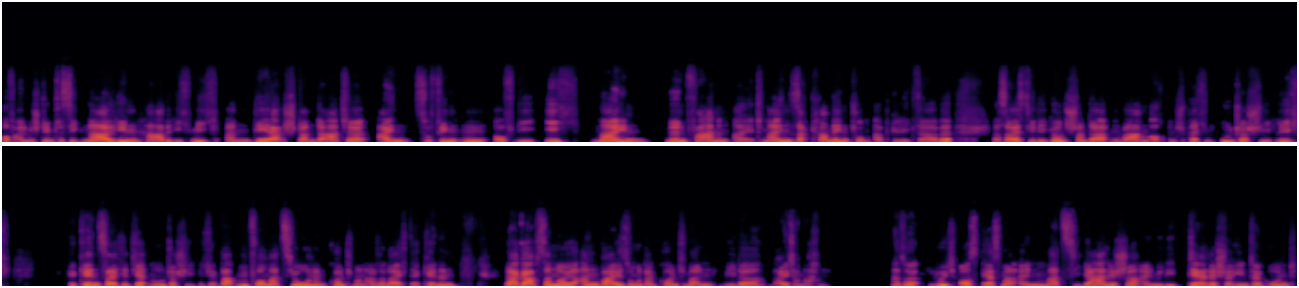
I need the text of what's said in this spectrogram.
auf ein bestimmtes Signal hin habe ich mich an der Standarte einzufinden, auf die ich meinen Fahneneid, mein Sakramentum abgelegt habe. Das heißt, die Legionsstandarten waren auch entsprechend unterschiedlich gekennzeichnet. Die hatten unterschiedliche Wappenformationen, konnte man also leicht erkennen. Da gab es dann neue Anweisungen und dann konnte man wieder weitermachen. Also durchaus erstmal ein martialischer, ein militärischer Hintergrund.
